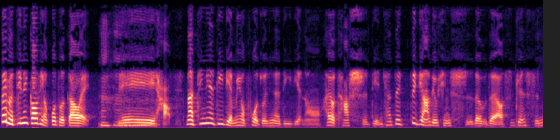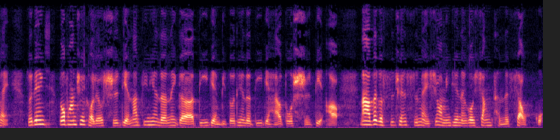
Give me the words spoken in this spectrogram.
代表今天高点有过多高哎，哎，好，那今天的低点没有破昨天的低点哦，还有差十点。你看最最近好像流行十，对不对哦？十全十美，昨天多方缺口留十点，那今天的那个低点比昨天的低点还要多十点啊、那这个十全十美，希望明天能够相乘的效果。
